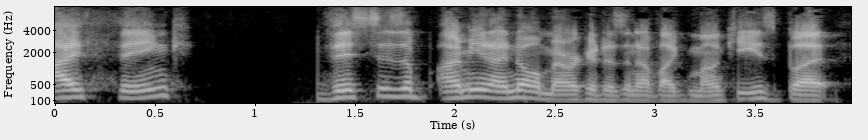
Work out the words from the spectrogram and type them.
I think this is a. I mean, I know America doesn't have like monkeys, but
